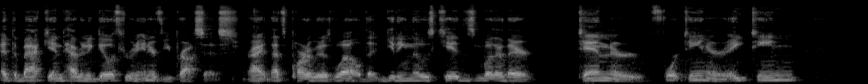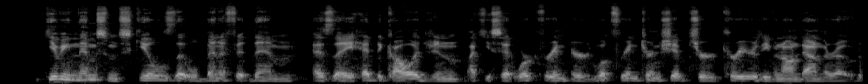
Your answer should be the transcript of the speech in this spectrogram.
at the back end having to go through an interview process, right? That's part of it as well. That getting those kids, whether they're 10 or 14 or 18, giving them some skills that will benefit them as they head to college and, like you said, work for in, or look for internships or careers even on down the road.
